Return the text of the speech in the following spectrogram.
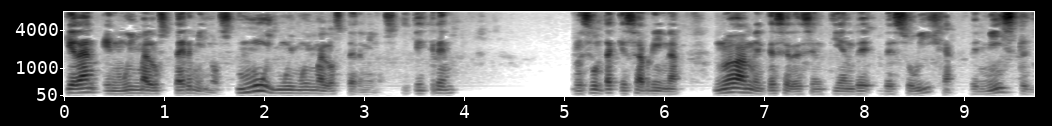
quedan en muy malos términos, muy, muy, muy malos términos. ¿Y qué creen? Resulta que Sabrina nuevamente se desentiende de su hija, de Misty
